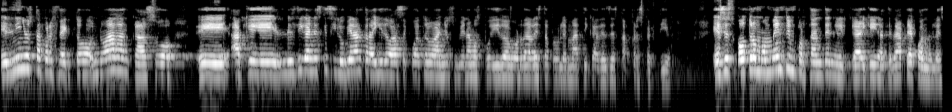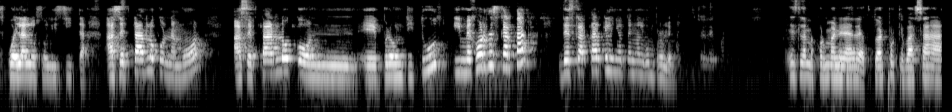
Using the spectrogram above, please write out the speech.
el niño está perfecto, no hagan caso, eh, a que les digan es que si lo hubieran traído hace cuatro años hubiéramos podido abordar esta problemática desde esta perspectiva. Ese es otro momento importante en el que hay que ir a terapia cuando la escuela lo solicita. Aceptarlo con amor, aceptarlo con eh, prontitud y mejor descartar descartar que el niño tenga algún problema. Es la mejor manera de actuar porque vas a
